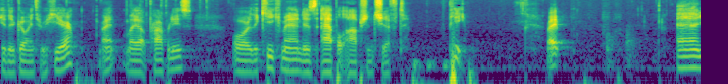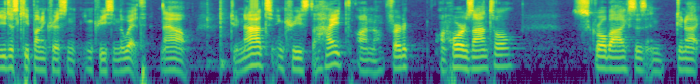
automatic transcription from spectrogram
either going through here, right, layout properties, or the key command is Apple Option Shift P, right? And you just keep on increasing, increasing the width. Now, do not increase the height on vertic on horizontal scroll boxes and do not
